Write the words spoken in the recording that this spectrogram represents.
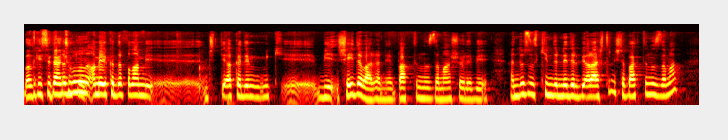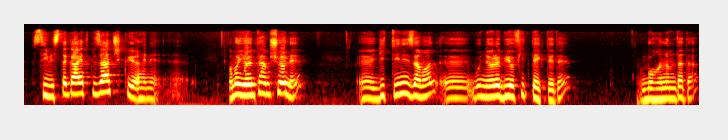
Balıkesir'den Tabii çok bunun Amerika'da falan bir e, ciddi akademik e, bir şey de var hani baktığınız zaman şöyle bir hani diyorsunuz kimdir nedir bir araştırın işte baktığınız zaman CV'si de gayet güzel çıkıyor hani e, Ama yöntem şöyle. E, gittiğiniz zaman e, bu nörobiofeedback'te de bu hanımda da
